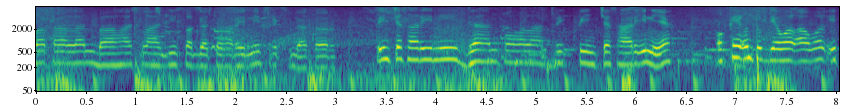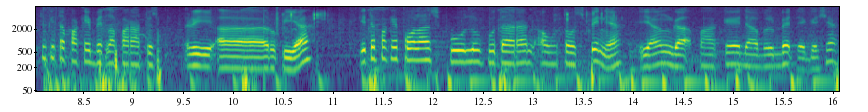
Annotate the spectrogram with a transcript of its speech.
bakalan bahas lagi slot gacor hari ini, trik gacor Pinches hari ini dan pola trik Pinches hari ini ya. Oke, untuk di awal-awal itu kita pakai bet 800 ri, uh, rupiah kita pakai pola 10 putaran auto spin ya yang nggak pakai double bet ya guys ya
